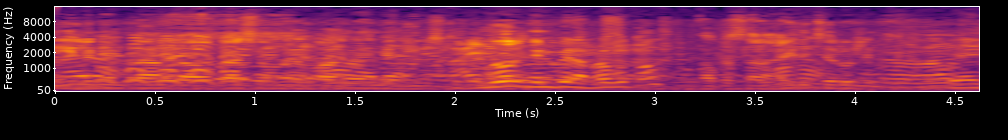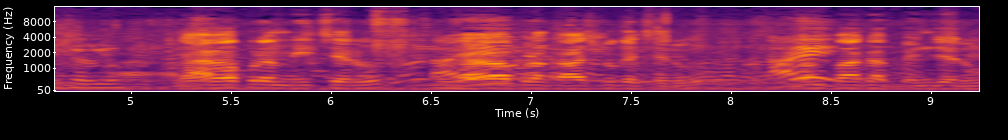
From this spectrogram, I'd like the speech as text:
నీళ్ళు నింపడానికి అవకాశం ఉన్నాయి వాళ్ళ మీద మీరు దృష్టి పెట్టాలి. ఇదివరకు నింపిన ప్రభుత్వం? ఒకసారి ఐదు చెరువులు నింపారు. నాగాపురం మీ చెరువు నాగాపురం కాశ్మీక చెరువు మంపాక పెంజెరు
